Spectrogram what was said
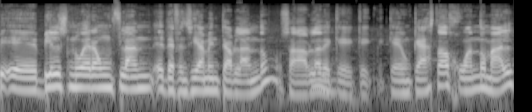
eh, Bills no era un flan eh, defensivamente hablando. O sea, habla de que, que- que aunque ha estado jugando mal,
